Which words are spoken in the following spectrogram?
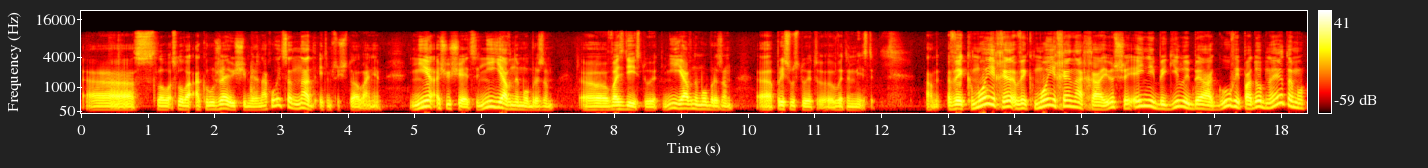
э, слово, слово окружающий мир, находится над этим существованием – не ощущается, ни явным образом э, воздействует, ни явным образом э, присутствует в этом месте. Шейни бегилу беагув и подобно этому,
